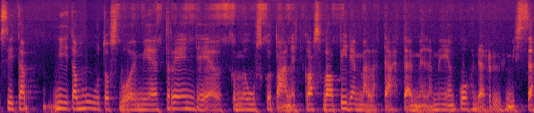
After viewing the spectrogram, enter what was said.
sitä, niitä muutosvoimia ja trendejä, jotka me uskotaan, että kasvaa pidemmällä tähtäimellä meidän kohderyhmissä.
